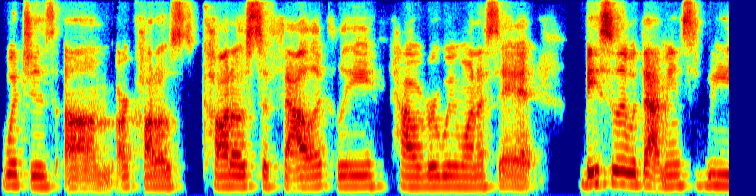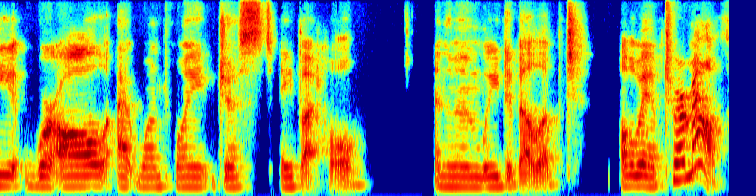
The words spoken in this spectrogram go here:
which is um our caudos caudocephalically, however we want to say it. Basically, what that means we were all at one point just a butthole, and then we developed all the way up to our mouth.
